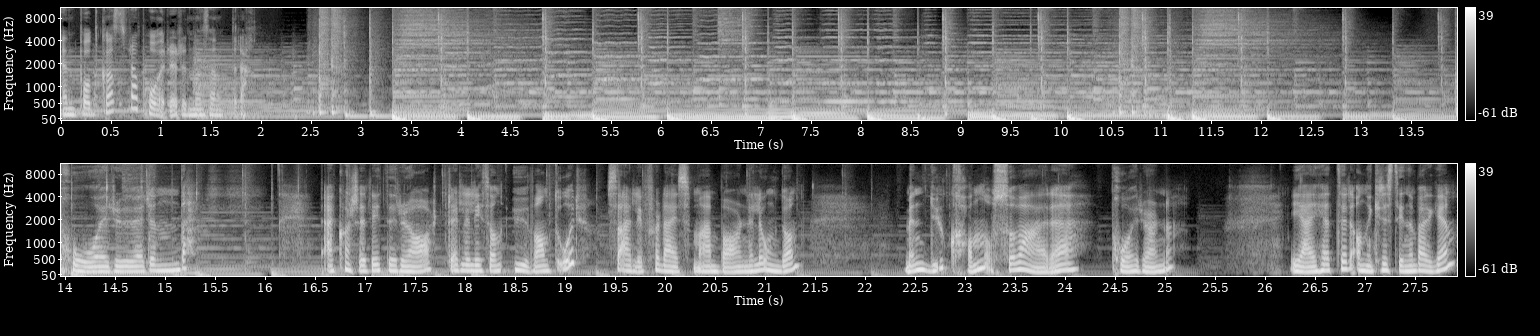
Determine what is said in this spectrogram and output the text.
en podkast fra Pårørendesenteret. Pårørende. Det er kanskje et litt rart eller litt sånn uvant ord, særlig for deg som er barn eller ungdom. Men du kan også være pårørende. Jeg heter Anne Kristine Bergem,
